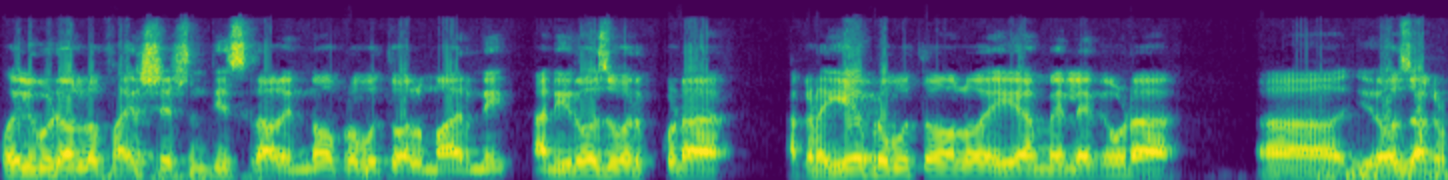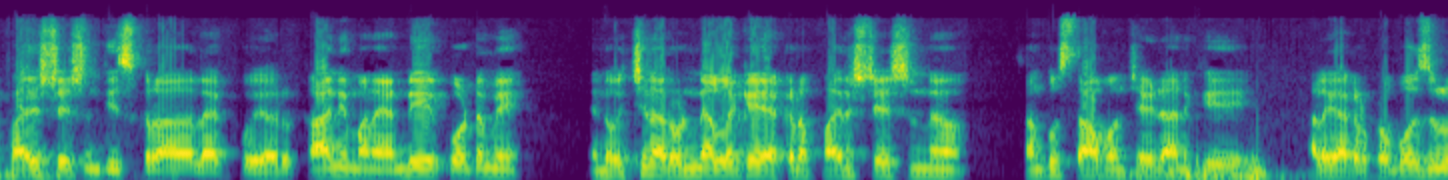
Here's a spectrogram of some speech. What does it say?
కోయిలగూడెంలో ఫైర్ స్టేషన్ తీసుకురావాలి. ఎన్నో ప్రభుత్వాలు మారినాయి. కానీ ఈరోజు వరకు కూడా అక్కడ ఏ ప్రభుత్వంలో ఏ ఎమ్మెల్యే కూడా ఈరోజు అక్కడ ఫైర్ స్టేషన్ తీసుకురాలేకపోయారు. కానీ మన ఎన్డీఏ కూటమి నేను వచ్చిన రెండు నెలలకే అక్కడ ఫైర్ స్టేషన్ శంకుస్థాపన చేయడానికి అలాగే అక్కడ ప్రపోజల్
